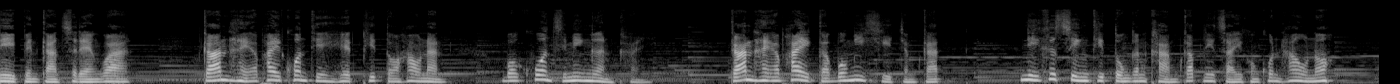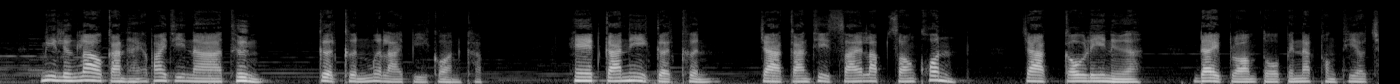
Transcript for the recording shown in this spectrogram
นี่เป็นการแสดงว่า การให้อภัยคนที่เหตุผิดต่อเฮานั้นบ่ควรสิมีเงื่อนไข การให้อภัยกับบ่มีขีดจำกัด นี่คือสิ่งที่ตรงกันข้ามกับนิสัยของคนเฮาเนาะ มีเรื่องเล่าการให้อภัยที่นาถึงเกิดขึ้นเมื่อหลายปีก่อนครับ เหตุการณ์นี้เกิดขึ้น จากการที่สายลับสองคน จากเกาหลีเหนือ ได้ปลอมตัวเป็นนักท่องเที่ยวช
